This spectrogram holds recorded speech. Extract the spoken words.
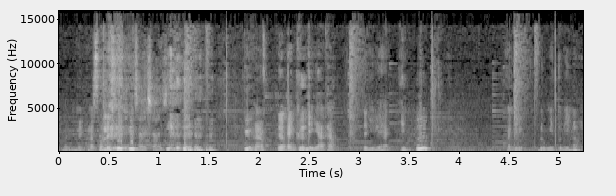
เหมือนเหมือนครับใช่ใช่ใช่คือครับเริ่มแข็งขึ้นอย่างเงี้ยครับอย่างนี้เลยฮะยิ้มปุ๊บฝั่งนี้ดูมีตรงนี้เนาะ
